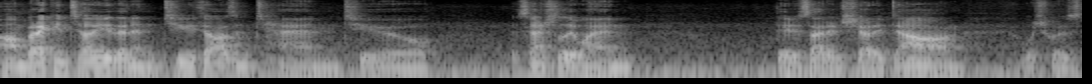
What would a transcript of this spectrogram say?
Um, but I can tell you that in 2010 to essentially when they decided to shut it down, which was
